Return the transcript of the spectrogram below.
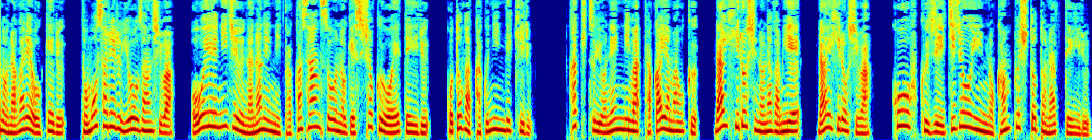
の流れを受ける、ともされる鷹山氏は、応永27年に高山荘の月食を得ていることが確認できる。下吉4年には高山奥、来広氏の名が見え、来広氏は、幸福寺一条院の幹部首都となっている。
